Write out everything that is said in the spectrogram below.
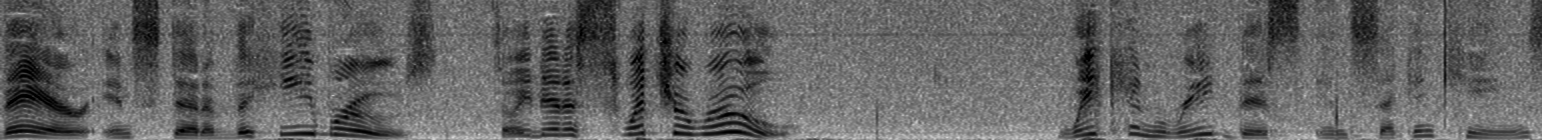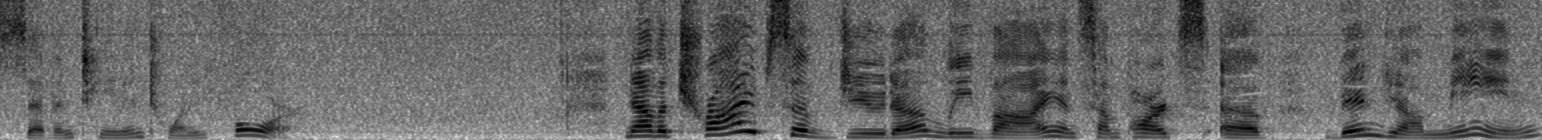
there instead of the Hebrews. So he did a switcheroo. We can read this in 2 Kings 17 and 24. Now, the tribes of Judah, Levi, and some parts of Benjamin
